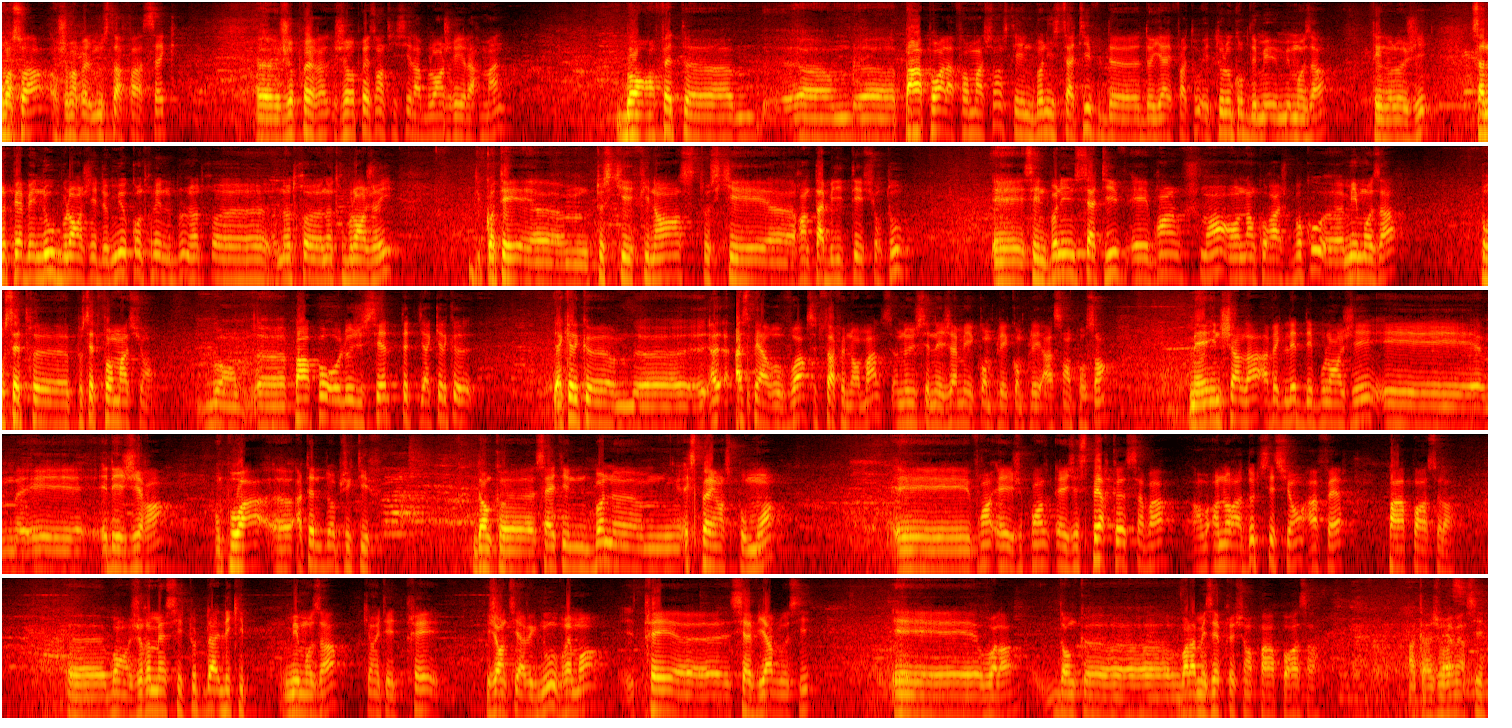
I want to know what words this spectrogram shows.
Bonsoir, je m'appelle Mustapha Sek. Euh, je, représente ici la boulangerie Rahman. Bon, en fait, euh, euh, par rapport à la formation, c'était une bonne initiative de, de et tout le groupe de Mimosa Technologie. Ça nous permet, nous, boulangers, de mieux contrôler notre, notre, notre boulangerie, du côté tout ce qui est finance, tout ce qui est rentabilité surtout. Et c'est une bonne initiative et franchement, on encourage beaucoup Mimosa pour cette, euh, pour cette formation. Bon, euh, par rapport au logiciel, peut-être qu'il y a quelques, il y a quelques euh, aspects à revoir, c'est tout à fait normal. Un logiciel n'est jamais complet, complet à 100%. Mais Inch'Allah, avec l'aide des boulangers et, et, des gérants, on pourra atteindre l'objectif. Donc ça a été une bonne expérience pour moi. Et, et j'espère que ça va. On aura d'autres sessions à faire par rapport à cela. Euh, bon, je remercie toute l'équipe Mimosa qui ont été très gentils avec nous, vraiment, très euh, serviables aussi. Et voilà, donc euh, voilà mes impressions par rapport à ça. je vous remercie.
